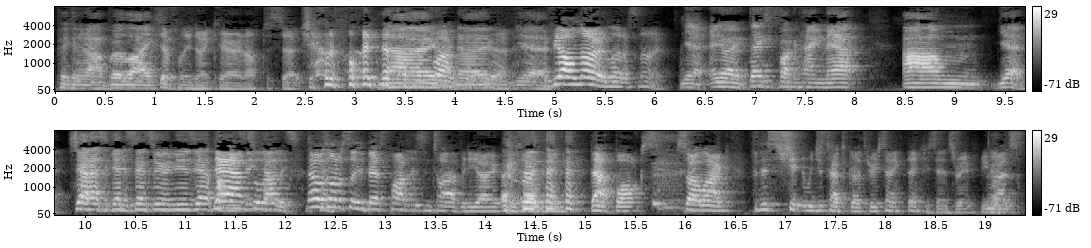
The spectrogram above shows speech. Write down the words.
picking it out. But like, Definitely don't care enough to search out to find no, out. no, yeah. yeah, If y'all know, let us know. yeah. Anyway, thanks for fucking hanging out. Um, yeah. Shout outs again to Sensory Amusia. Yeah, sick absolutely. That was honestly the best part of this entire video. Was that box. So like for this shit that we just had to go through, saying thank you, Sensory. You Yeah. guys,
